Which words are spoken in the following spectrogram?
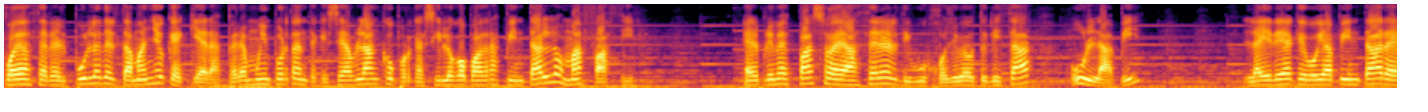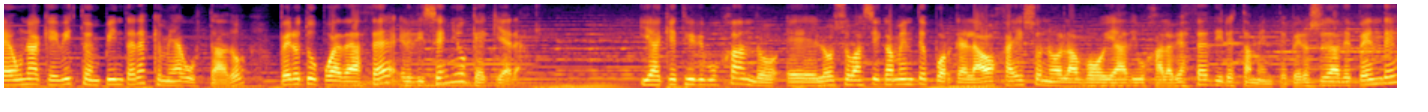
Puedes hacer el puzzle del tamaño que quieras, pero es muy importante que sea blanco porque así luego podrás pintarlo más fácil. El primer paso es hacer el dibujo. Yo voy a utilizar un lápiz. La idea que voy a pintar es una que he visto en Pinterest que me ha gustado, pero tú puedes hacer el diseño que quieras. Y aquí estoy dibujando el oso básicamente porque la hoja eso no la voy a dibujar, la voy a hacer directamente. Pero eso ya depende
